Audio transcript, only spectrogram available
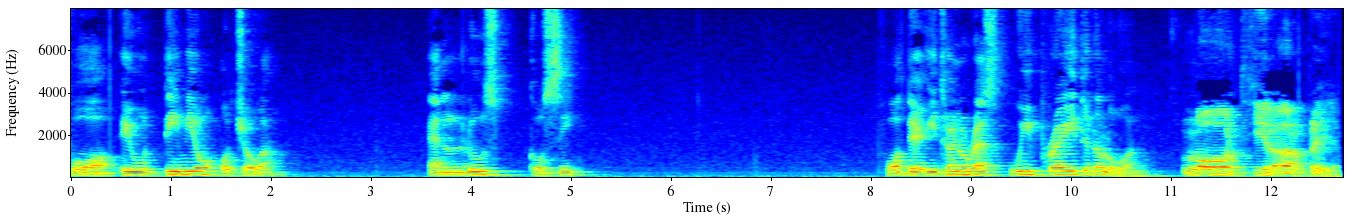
for Eutimio Ochoa and Luz Gosi for their eternal rest, we pray to the Lord. Lord, hear our prayer.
